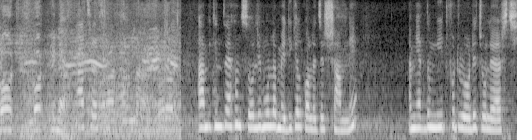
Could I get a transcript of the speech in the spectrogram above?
লট লট কিনা। আচ্ছা আচ্ছা। আমি কিন্তু এখন সলিমুল্লাহ মেডিকেল কলেজের সামনে আমি একদম মিটফুট রোডে চলে আসছি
